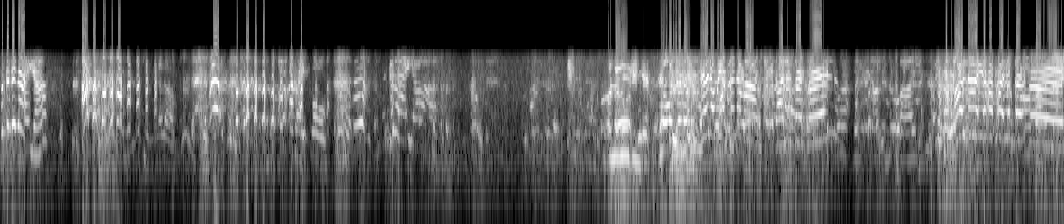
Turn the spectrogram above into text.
Ba't ka naiyak? Psycho. Ba't ka naiyak? Ano nung DJ? Ayan ang isa naman! Calendar girl! Oh, naiyak ka, calendar girl!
